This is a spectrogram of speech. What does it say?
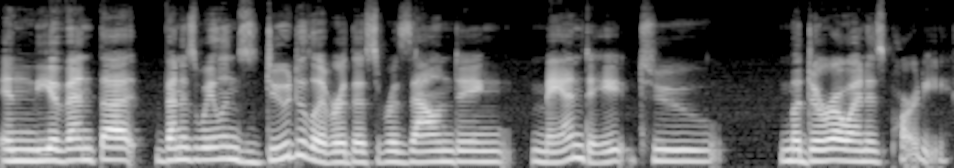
in the event that Venezuelans do deliver this resounding mandate to Maduro and his party?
